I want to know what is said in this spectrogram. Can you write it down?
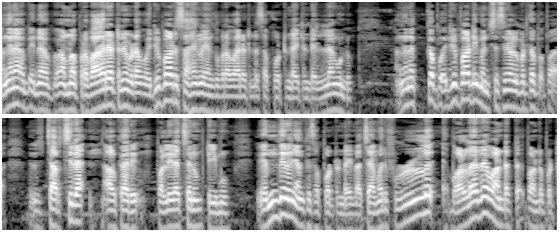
അങ്ങനെ പിന്നെ നമ്മളെ പ്രഭാകരേട്ടന് ഇവിടെ ഒരുപാട് സഹായങ്ങൾ ഞങ്ങൾക്ക് പ്രഭാകരേട്ടന്റെ സപ്പോർട്ട് ഉണ്ടായിട്ടുണ്ട് എല്ലാം കൊണ്ടും. അങ്ങനെയൊക്കെ ഒരുപാട് ഈ മനുഷ്യസിനെ ഇവിടുത്തെ ചർച്ചിലെ ആൾക്കാർ പള്ളിയിലച്ഛനും ടീമും എന്തിനും ഞങ്ങൾക്ക് സപ്പോർട്ട് ഉണ്ടായിട്ടുണ്ട്. അച്ഛന്മാർ ഫുള്ള് വളരെ വേണ്ടട്ട് വേണ്ടപ്പെട്ട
